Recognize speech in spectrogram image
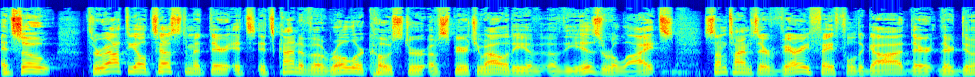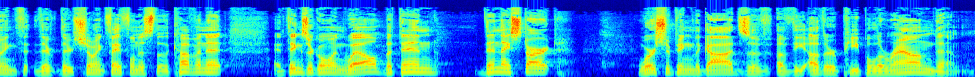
And so, throughout the Old Testament, there it's it's kind of a roller coaster of spirituality of, of the Israelites. Sometimes they're very faithful to God. They're they're doing they're, they're showing faithfulness to the covenant, and things are going well. But then then they start worshiping the gods of, of the other people around them.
